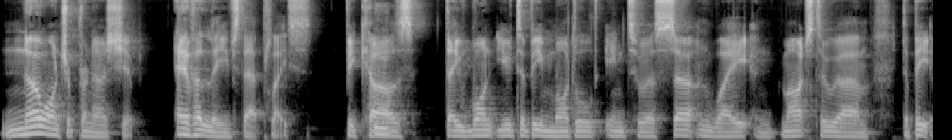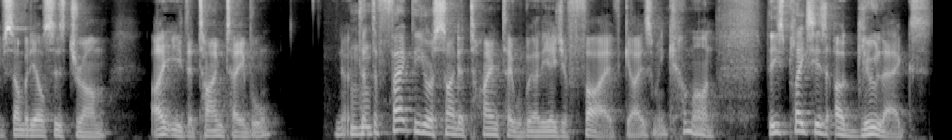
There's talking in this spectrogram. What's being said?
no entrepreneurship ever leaves that place because mm. they want you to be modeled into a certain way and march to um, the beat of somebody else's drum, i.e., the timetable. You know, mm-hmm. the, the fact that you're assigned a timetable by the age of five, guys, I mean, come on. These places are gulags,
